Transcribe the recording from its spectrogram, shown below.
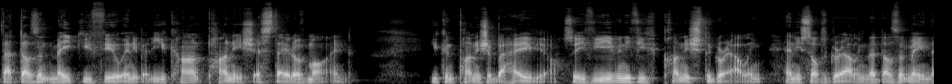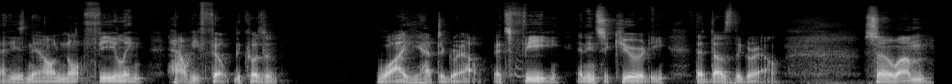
That doesn't make you feel any better. You can't punish a state of mind. You can punish a behavior. So if you even if you punish the growling and he stops growling, that doesn't mean that he's now not feeling how he felt because of why he had to growl. It's fear and insecurity that does the growl. So um,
